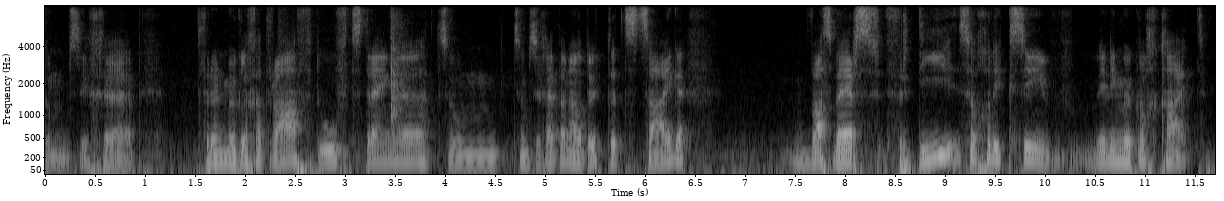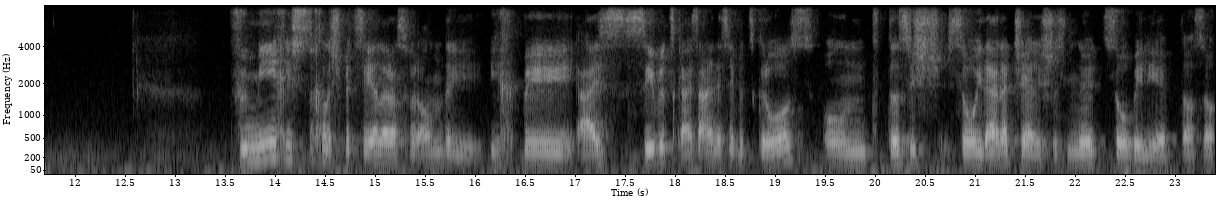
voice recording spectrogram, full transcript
um sich äh, für einen möglichen Draft aufzudrängen, um, um sich eben auch dort zu zeigen. Was wäre es für dich so ein bisschen gewesen? Welche Möglichkeit? Für mich ist es bisschen spezieller als für andere. Ich bin 1,70, 1,71 groß und das ist so in dieser Challenge ist das nicht so beliebt. Also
